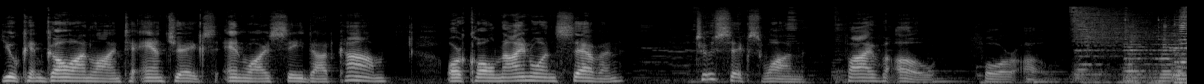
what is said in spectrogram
you can go online to auntjakesnyc.com or call 917 261 5040.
